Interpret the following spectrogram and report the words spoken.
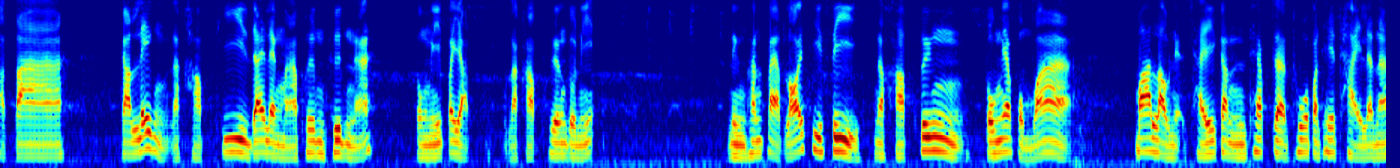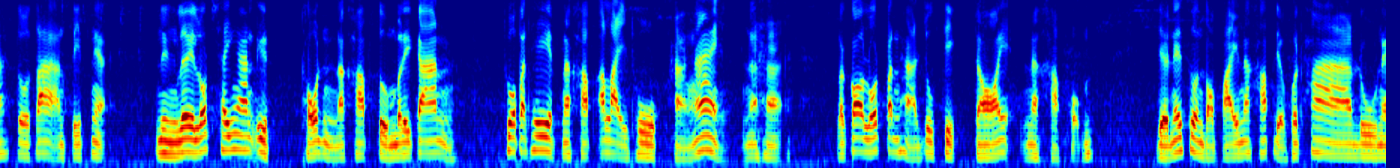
อัตราการเร่งนะครับ ที่ได้แรงม้าเพิ่มขึ้นนะ ตรงนี้ประหยัดนะครับเครื่องตัวนี้ 1,800ซีซีนะครับ ซึ่งตรงเนี้ยผมว่าบ้านเราเนี่ยใช้กันแทบจะทั่วประเทศไทยแล้วนะโตต้าอันติสเนี่ยหนึ่งเลยรถใช้งานอึดทนนะครับ ศูนย์บริการทั่วประเทศนะครับ อะไหล่ถูกหาง่ายนะฮะ แล้วก็ลดปัญหาจุกจิกน้อยนะครับผมเดี๋ยวในส่วนต่อไปนะครับ เดี๋ยวเฟิร์สพาดูใน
